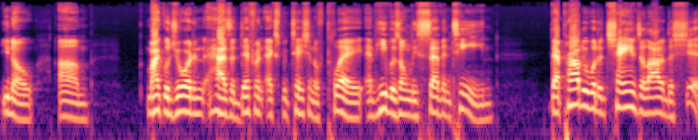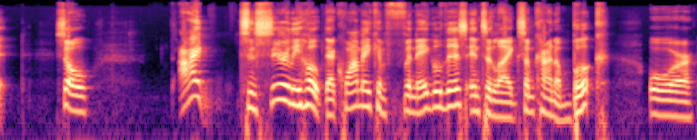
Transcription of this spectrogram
you know, um, Michael Jordan has a different expectation of play and he was only 17, that probably would have changed a lot of the shit. So I sincerely hope that Kwame can finagle this into like some kind of book or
